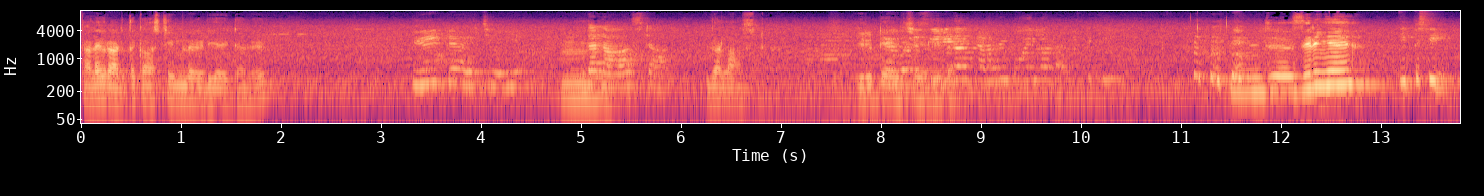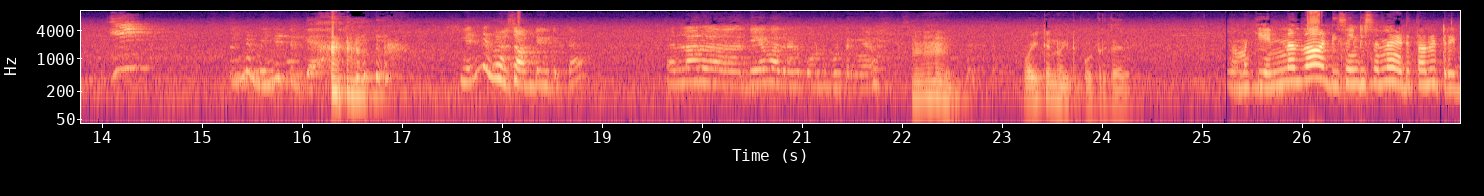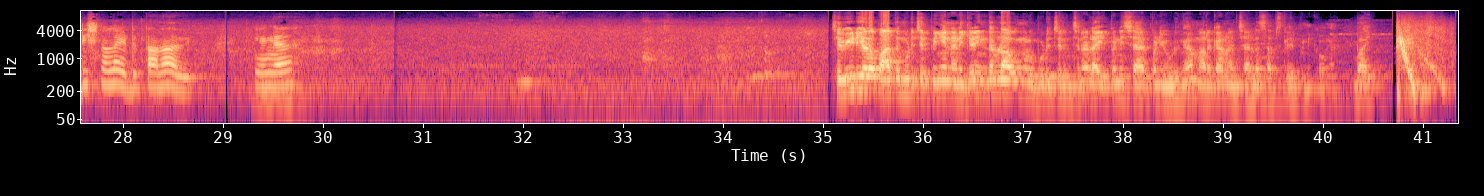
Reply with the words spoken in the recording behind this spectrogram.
தலைவர் அடுத்த காஸ்டியூம்ல ரெடி ஆயிட்டாரு. இருட்டே ஆயிடுச்சு வெளியே. இந்த லாஸ்டா இதான் லாஸ்ட் இருட்டே ஆயிடுச்சு. வெளியில கிளம்பி போயிடலாம் நெஞ்சு சிரிங்க. இப்ப சரி. என்ன மின்னுட்டு இருக்க? என்ன சாப்பிட்டுக்கிட்டு இருக்க? எல்லாரும் தேவாதிரன் போட்டு போட்டுருங்க. ஒயிட் அண்ட் ஒயிட் போட்டிருக்காரு. நமக்கு என்னதான் டிசைன் டிசைனாக எடுத்தாலும் ட்ரெடிஷ்னலாக எடுத்தாதான் அது. ஏங்க? ஸோ வீடியோவில் பார்த்து முடிச்சிருப்பீங்கன்னு நினைக்கிறேன். இந்த விழா உங்களுக்கு பிடிச்சிருந்துச்சுன்னா லைக் பண்ணி ஷேர் பண்ணி விடுங்க. மறக்காம சேனலை சப்ஸ்கிரைப் பண்ணிக்கோங்க. பாய்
